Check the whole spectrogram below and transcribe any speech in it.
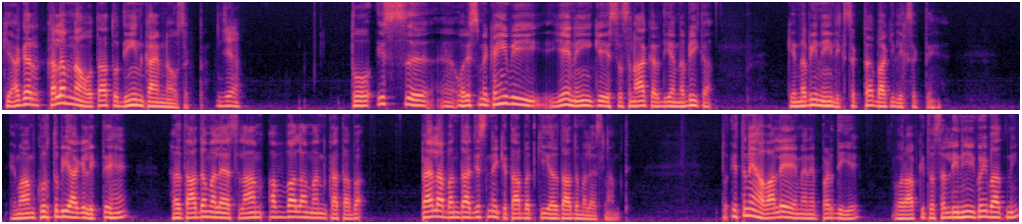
کہ اگر قلم نہ ہوتا تو دین قائم نہ ہو سکتا۔ جی ہاں۔ تو اس اور اس میں کہیں بھی یہ نہیں کہ استثناء کر دیا نبی کا کہ نبی نہیں لکھ سکتا، باقی لکھ سکتے ہیں۔ امام قرطبی آگے لکھتے ہیں، حضرت آدم علیہ السلام اول من کاتبا پہلا بندہ جس نے کتابت کی حضرت آدم علیہ السلام تھے۔ تو اتنے حوالے میں نے پڑھ دیے اور آپ کی تسلی نہیں، کوئی بات نہیں۔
